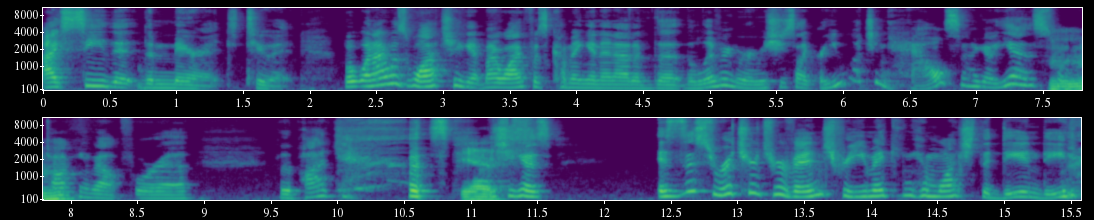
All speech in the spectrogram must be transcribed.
I see the the merit to it. But when I was watching it, my wife was coming in and out of the, the living room, and she's like, "Are you watching House?" And I go, "Yeah, this is what mm-hmm. we're talking about for uh, for the podcast. Yes. And she goes, "Is this Richard's revenge for you making him watch the D and D movie?"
